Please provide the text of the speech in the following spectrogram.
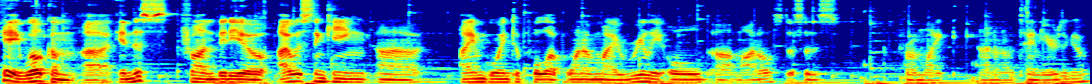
Hey, welcome. Uh, in this fun video, I was thinking uh, I'm going to pull up one of my really old uh, models. This is from like, I don't know, 10 years ago.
